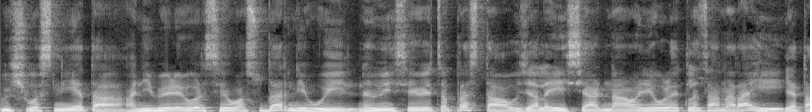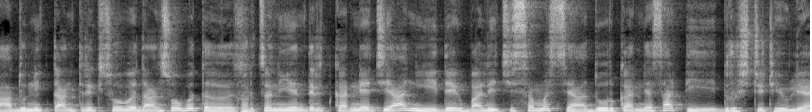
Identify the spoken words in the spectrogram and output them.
विश्वसनीयता आणि वेळेवर सेवा सुधारणे होईल. नवीन सेवेचा प्रस्ताव ज्याला एशियाड नावाने ओळखलं जाणार आहे यात आधुनिक तांत्रिक सुविधांसोबतच खर्च नियंत्रित करण्याची आणि देखभालीची समस्या दूर करण्यासाठी दृष्टी ठेवली आहे.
